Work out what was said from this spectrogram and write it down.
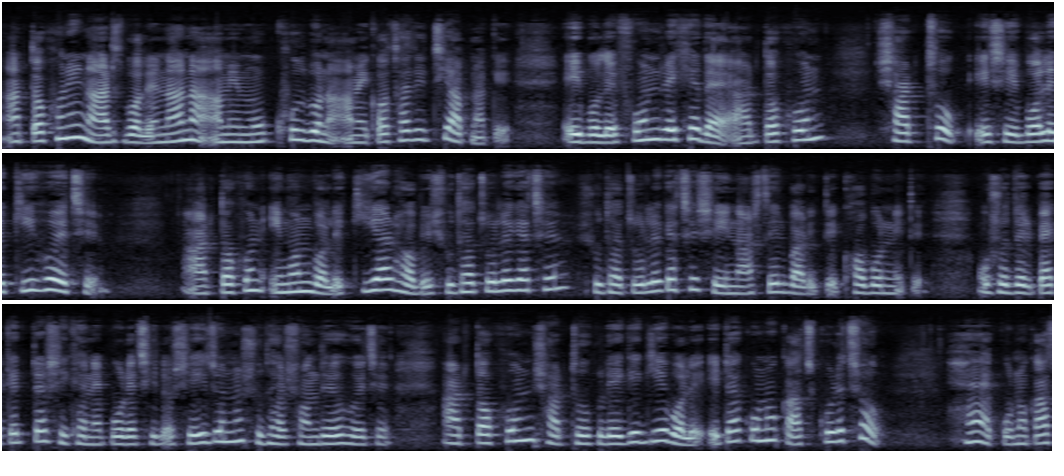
আর তখনই নার্স বলে, না না, আমি মুখ খুলবো না, আমি কথা দিচ্ছি আপনাকে। এই বলে ফোন রেখে দেয়। আর তখন সার্থক এসে বলে, কি হয়েছে? আর তখন ইমন বলে, কি আর হবে? সুধা চলে গেছে? সুধা চলে গেছে সেই নার্সের বাড়িতে খবর নিতে। ওষুধের প্যাকেটটা সেখানে পড়েছিল, সেই জন্য সুধার সন্দেহ হয়েছে। আর তখন সার্থক রেগে গিয়ে বলে, এটা কোনো কাজ করেছ? হ্যাঁ কোনো কাজ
